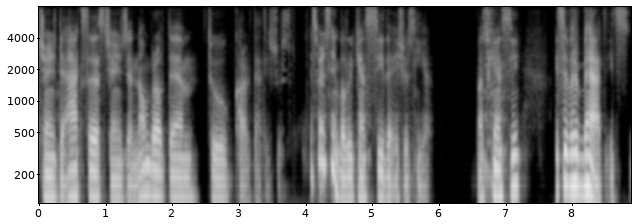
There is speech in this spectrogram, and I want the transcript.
change the axis change the number of them to correct that issues. It's very simple. You can see the issues here. As you can see it's very bad. It's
